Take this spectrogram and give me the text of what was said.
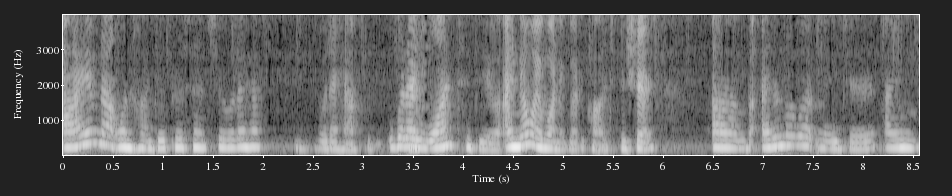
I am not one hundred percent sure what I have, what I have, to, what I want to do. I know I want to go to college for sure, um, but I don't know what major. I'm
